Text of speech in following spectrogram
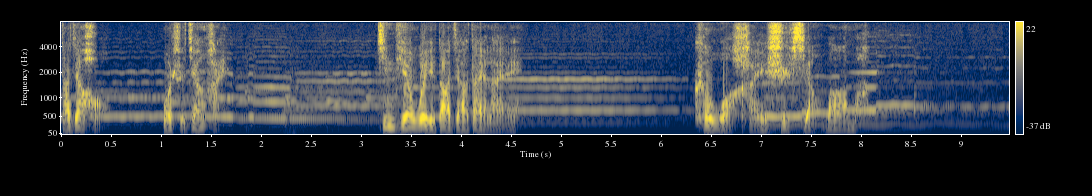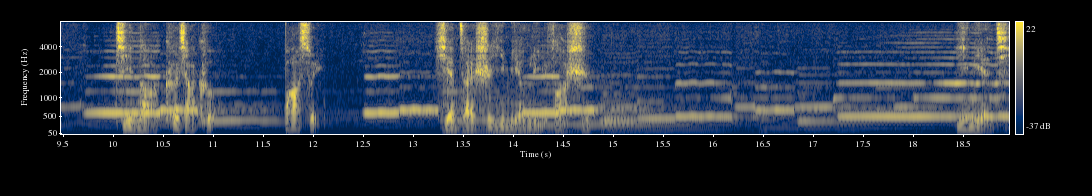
大家好，我是江海。今天为大家带来《可我还是想妈妈》。季娜·科夏克，八岁，现在是一名理发师。一年级，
